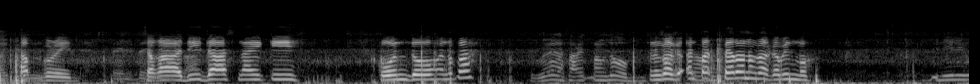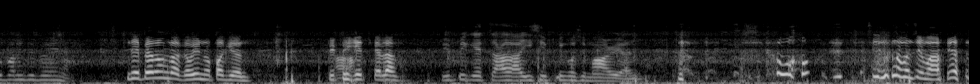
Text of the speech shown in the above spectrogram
iPhone Upgrade. 10. Tsaka Adidas, Nike, Kondo. Ano pa? Siguro nasakit ng loob. Anong gaga- an- pa- pero anong gagawin mo? Pinili ko pa rin si Buena. Hindi, pero anong gagawin mo pag yun? Pipikit ka lang. Pipikit, saka isipin ko si Marian. Sino naman si Marian?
